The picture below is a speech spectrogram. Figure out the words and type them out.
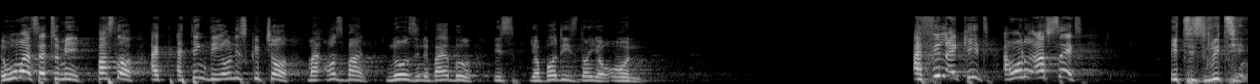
A woman said to me, Pastor, I, I think the only scripture my husband knows in the Bible is your body is not your own. I feel like it. I want to have sex. It is written.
